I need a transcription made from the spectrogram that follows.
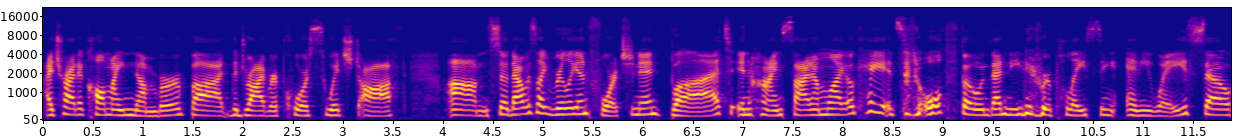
I tried to call my number, but the driver, of course, switched off. Um, so that was like really unfortunate. But in hindsight, I'm like, okay, it's an old phone that needed replacing anyway. So,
